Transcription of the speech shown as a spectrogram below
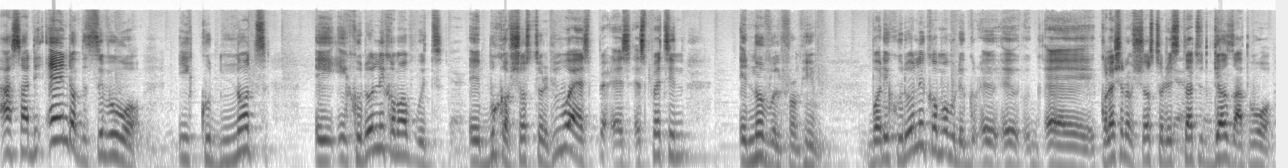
as at the end of the Civil War, he could not. He, he could only come up with a book of short stories. People were expe- expecting a novel from him, but he could only come up with a, a, a, collection of short stories that with Girls at War.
